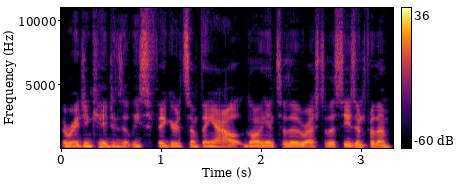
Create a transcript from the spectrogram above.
the Raging Cajuns at least figured something out going into the rest of the season for them.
